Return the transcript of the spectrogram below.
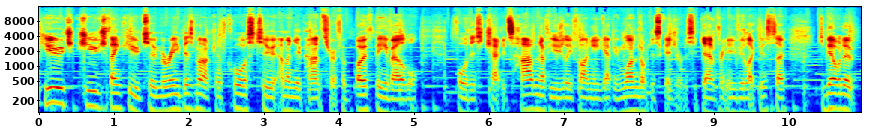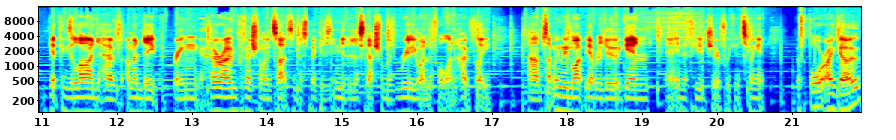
Huge, huge thank you to Marie Bismark and, of course, to Amandeep Hansra for both being available for this chat. It's hard enough usually finding a gap in one doctor's schedule to sit down for an interview like this. So to be able to get things aligned, to have Amandeep bring her own professional insights and perspectives into the discussion was really wonderful and hopefully um, something we might be able to do again uh, in the future if we can swing it. Before I go,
